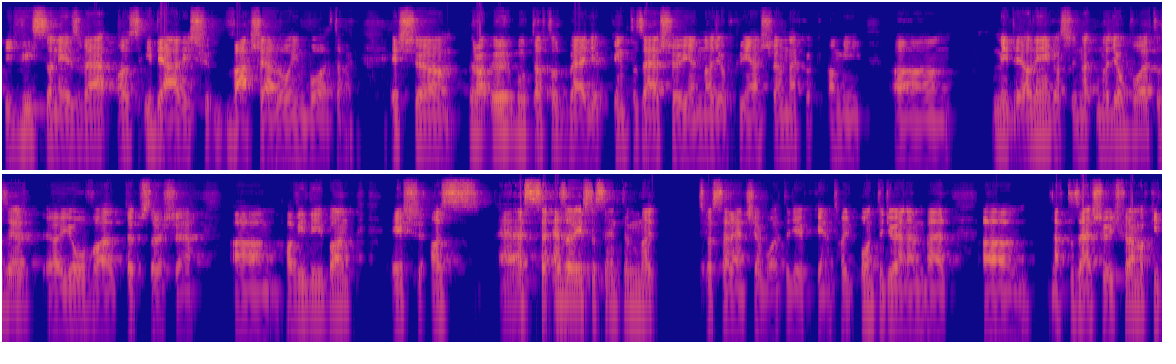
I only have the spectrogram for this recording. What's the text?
így visszanézve az ideális vásárlóim voltak. És uh, ő mutatott be egyébként az első ilyen nagyobb kliensemnek, ami uh, mindegy, a lényeg az, hogy na- nagyobb volt azért, uh, jóval többszöröse a havidíjban, és az ez, ez a része szerintem nagy szerencse volt egyébként, hogy pont egy olyan ember um, lett az első ügyfelem, aki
